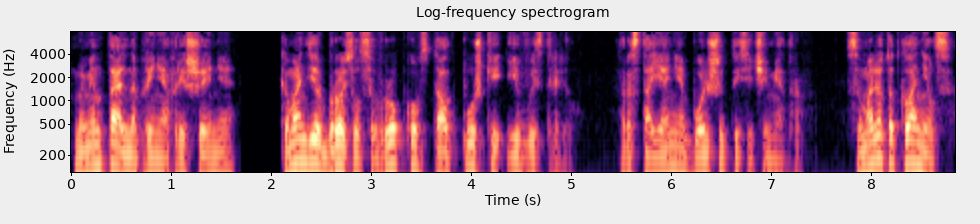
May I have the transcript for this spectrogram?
Моментально приняв решение, командир бросился в рубку, встал к пушке и выстрелил. Расстояние больше тысячи метров. Самолет отклонился.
